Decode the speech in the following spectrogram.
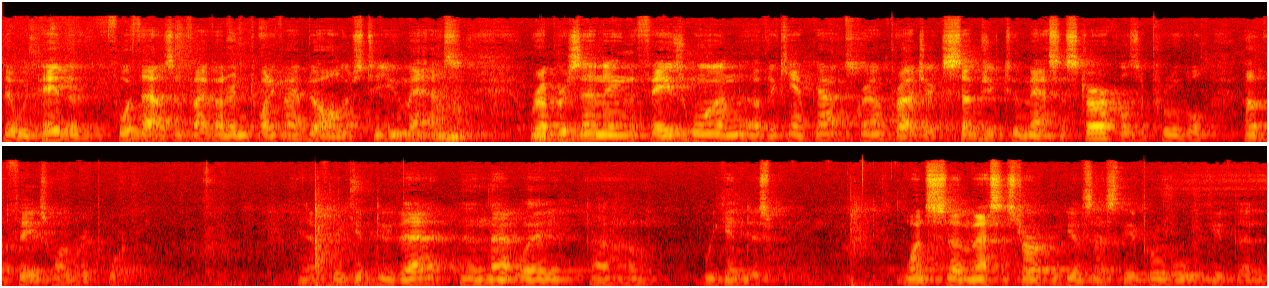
that we pay the $4,525 to UMass, representing the Phase One of the campground project, subject to Mass Historical's approval of the Phase One report. And if we could do that, then that way um, we can just once uh, Mass Historical gives us the approval, we could then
